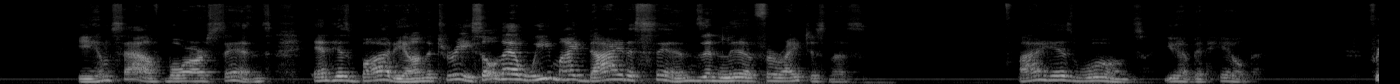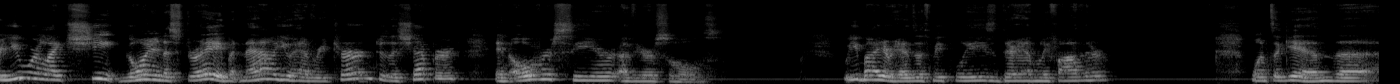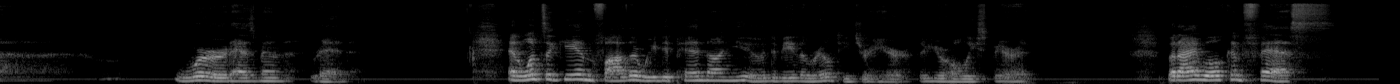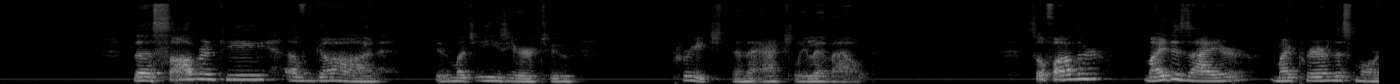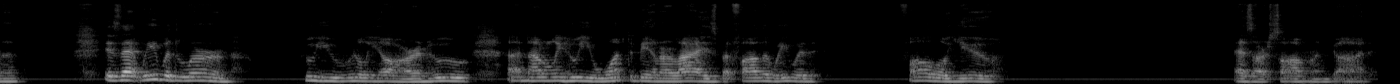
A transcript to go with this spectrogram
He himself bore our sins in his body on the tree so that we might die to sins and live for righteousness. By his wounds you have been healed. For you were like sheep going astray, but now you have returned to the shepherd and overseer of your souls. Will you bow your heads with me, please, dear Heavenly Father? Once again, the word has been read. And once again, Father, we depend on you to be the real teacher here through your Holy Spirit. But I will confess the sovereignty of God is much easier to preach than to actually live out. So, Father, my desire, my prayer this morning is that we would learn who you really are and who, uh, not only who you want to be in our lives, but Father, we would follow you as our sovereign God.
